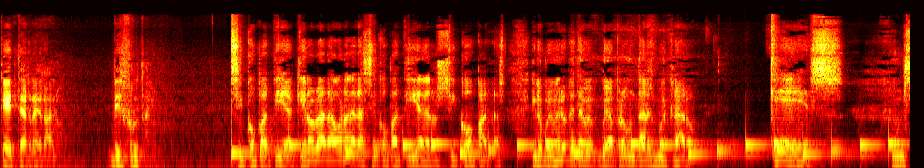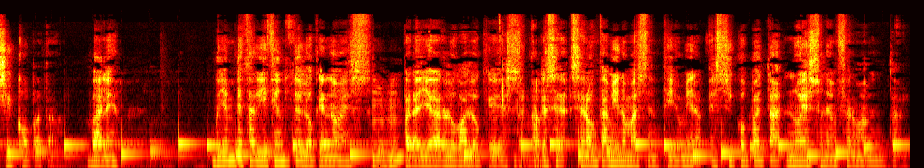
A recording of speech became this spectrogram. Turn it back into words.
que te regalo. Disfrútalo. Psicopatía. Quiero hablar ahora de la psicopatía, de los psicópatas. Y lo primero que te voy a preguntar es muy claro. ¿Qué es un psicópata? Vale. Voy a empezar diciéndote lo que no es, para llegar luego a lo que es, porque será un camino más sencillo. Mira, el psicópata no es un enfermo mental.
